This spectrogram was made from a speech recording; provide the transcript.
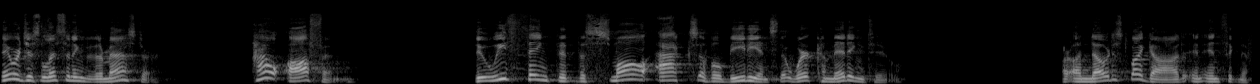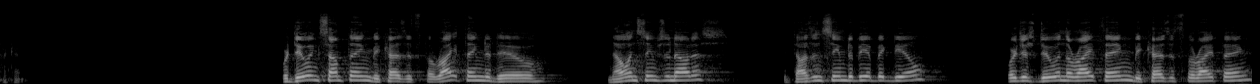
they were just listening to their master. How often do we think that the small acts of obedience that we're committing to are unnoticed by God and insignificant? We're doing something because it's the right thing to do. No one seems to notice. It doesn't seem to be a big deal. We're just doing the right thing because it's the right thing.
